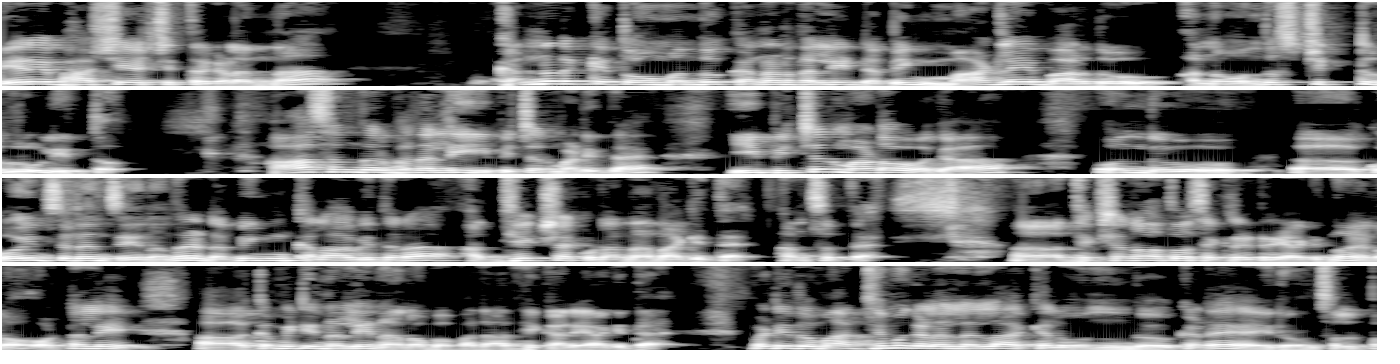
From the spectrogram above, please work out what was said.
ಬೇರೆ ಭಾಷೆಯ ಚಿತ್ರಗಳನ್ನು ಕನ್ನಡಕ್ಕೆ ತೊಗೊಂಬಂದು ಕನ್ನಡದಲ್ಲಿ ಡಬ್ಬಿಂಗ್ ಮಾಡಲೇಬಾರ್ದು ಅನ್ನೋ ಒಂದು ಸ್ಟ್ರಿಕ್ಟ್ ರೂಲ್ ಇತ್ತು. ಆ ಸಂದರ್ಭದಲ್ಲಿ ಈ ಪಿಕ್ಚರ್ ಮಾಡಿದ್ದೆ. ಈ ಪಿಕ್ಚರ್ ಮಾಡೋವಾಗ ಒಂದು ಕೋಇನ್ಸಿಡೆನ್ಸ್ ಏನಂದ್ರೆ ಡಬ್ಬಿಂಗ್ ಕಲಾವಿದರ ಅಧ್ಯಕ್ಷ ಕೂಡ ನಾನಾಗಿದ್ದೆ. ಅನ್ಸುತ್ತೆ. ಅಧ್ಯಕ್ಷನೋ ಅಥವಾ ಸೆಕ್ರೆಟರಿ ಆಗಿದ್ನೋ ಏನೋ. ಒಟ್ಟಿನಲ್ಲಿ ಆ, ಕಮಿಟಿನಲ್ಲಿ ನಾನೊಬ್ಬ ಪದಾಧಿಕಾರಿ ಆಗಿದ್ದೆ. ಬಟ್ ಇದು ಮಾಧ್ಯಮಗಳಲ್ಲೆಲ್ಲ ಕೆಲವೊಂದು ಕಡೆ ಇದು ಒಂದು ಸ್ವಲ್ಪ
